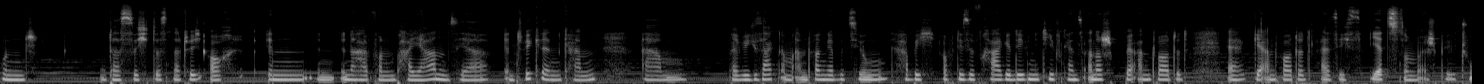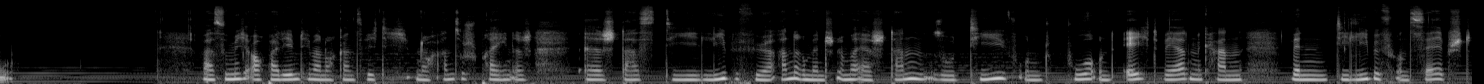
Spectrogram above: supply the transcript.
und dass sich das natürlich auch in, in, innerhalb von ein paar Jahren sehr entwickeln kann. Ähm, weil wie gesagt, am Anfang der Beziehung habe ich auf diese Frage definitiv ganz anders beantwortet, äh, geantwortet, als ich es jetzt zum Beispiel tue. Was für mich auch bei dem Thema noch ganz wichtig noch anzusprechen ist, ist, dass die Liebe für andere Menschen immer erst dann so tief und pur und echt werden kann, wenn die Liebe für uns selbst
